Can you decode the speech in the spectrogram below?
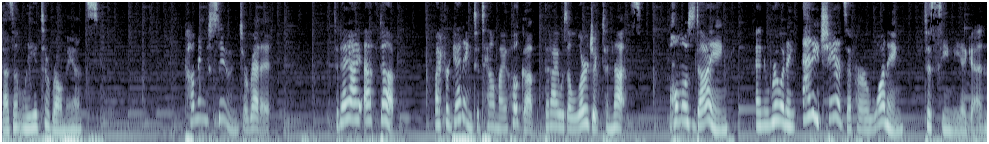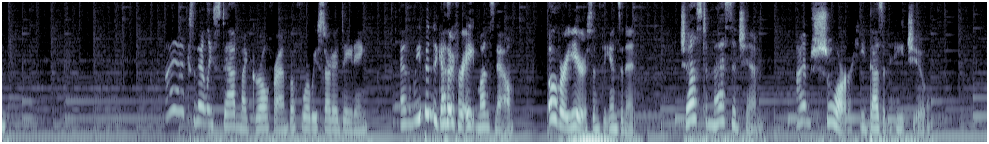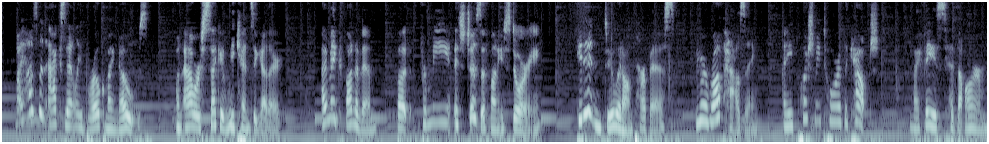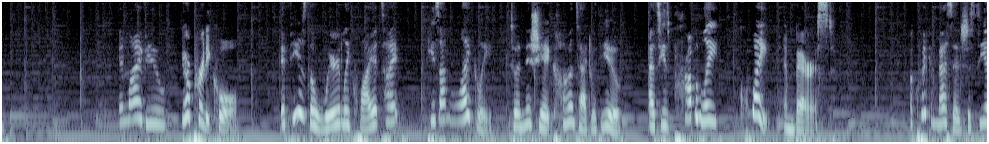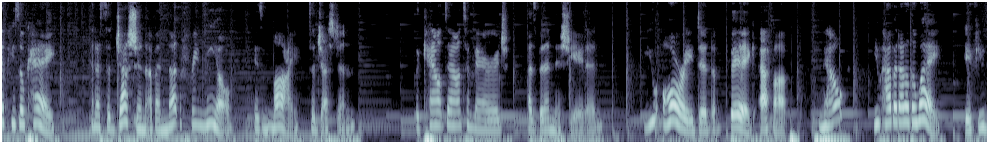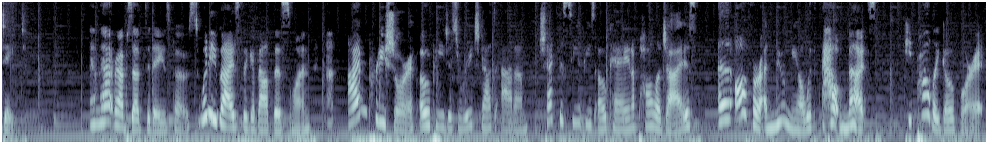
doesn't lead to romance. Coming soon to Reddit. Today I effed up by forgetting to tell my hookup that I was allergic to nuts, almost dying, and ruining any chance of her wanting to see me again. I accidentally stabbed my girlfriend before we started dating, and we've been together for eight months now. Over a year since the incident. Just message him. I'm sure he doesn't hate you. My husband accidentally broke my nose on our second weekend together. I make fun of him, but for me, it's just a funny story. He didn't do it on purpose. We were roughhousing, and he pushed me toward the couch. My face hit the arm. In my view, you're pretty cool. If he's the weirdly quiet type, he's unlikely to initiate contact with you, as he's probably quite embarrassed. A quick message to see if he's okay, and a suggestion of a nut free meal is my suggestion. The countdown to marriage has been initiated. You already did the big F up. Now you have it out of the way if you date. And that wraps up today's post. What do you guys think about this one? I'm pretty sure if OP just reached out to Adam, checked to see if he's okay, and apologize, and then offer a new meal without nuts, he'd probably go for it.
